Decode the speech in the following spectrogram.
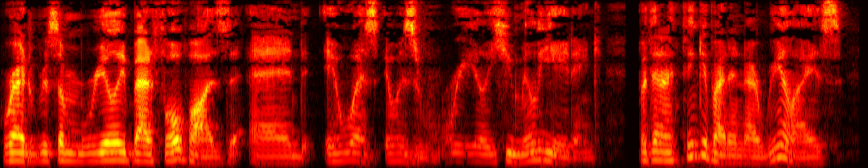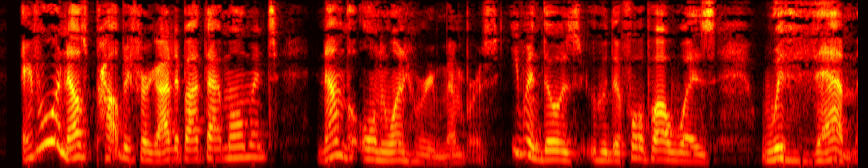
where I had some really bad faux pas, and it was it was really humiliating. But then I think about it and I realize everyone else probably forgot about that moment, and I'm the only one who remembers. Even those who the faux pas was with them,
